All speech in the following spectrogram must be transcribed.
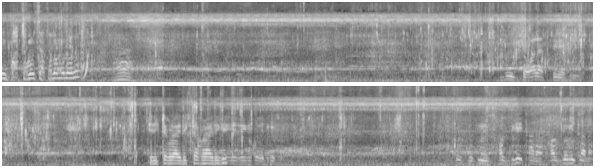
এই বাচ্চা মনে চেঁচালো মনে হলো হ্যাঁ। জল আসছে এদিকটা করা এদিকটা করা এদিকে। তো। তো সব দিকেই কাদা সব জমি কাদা।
